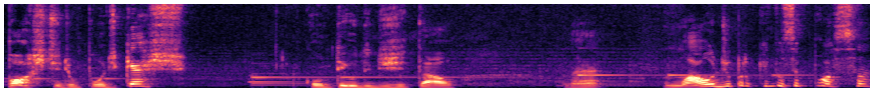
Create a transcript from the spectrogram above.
post de um podcast, conteúdo digital, né? um áudio para que você possa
